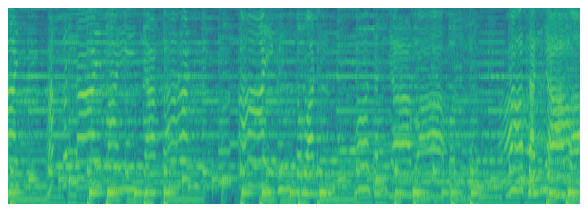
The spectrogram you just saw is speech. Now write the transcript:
ายฮักกันตายไปจากกันอายขึ้นสวรรค์ขอสัญญาว่าบ่ลืมขอสัญญาว่า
